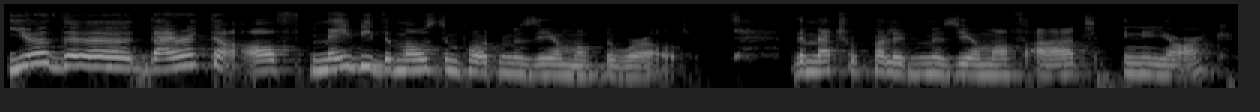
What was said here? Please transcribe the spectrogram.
You're the director of maybe the most important museum of the world, the Metropolitan Museum of Art in New York.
